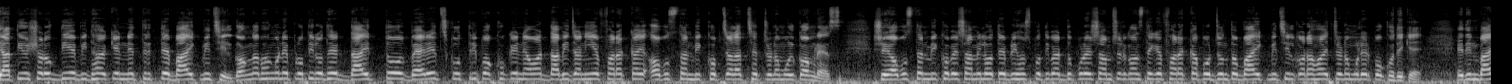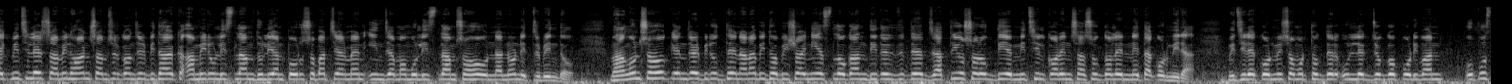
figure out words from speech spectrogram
জাতীয় সড়ক দিয়ে বিধায়কের নেতৃত্বে বাইক মিছিল। গঙ্গা ভাঙনে প্রতিরোধের দায়িত্ব ব্যারেজ কর্তৃপক্ষকে নেওয়ার দাবি জানিয়ে ফারাক্কায় অবস্থান বিক্ষোভ চালাচ্ছে তৃণমূল কংগ্রেস। সেই অবস্থান বিক্ষোভে সামিল হতে বৃহস্পতিবার দুপুরে শামশেরগঞ্জ থেকে ফারাক্কা পর্যন্ত বাইক মিছিল করা হয় তৃণমূলের পক্ষ থেকে। এদিন বাইক মিছিলে সামিল হন শামশেরগঞ্জের বিধায়ক আমিরুল ইসলাম, ধুলিয়ান পৌরসভার চেয়ারম্যান ইনজামামুল ইসলাম সহ অন্যান্য নেতৃবৃন্দ। ভাঙন সহ কেন্দ্রের বিরুদ্ধে নানাবিধ বিষয় নিয়ে স্লোগান দিতে দিতে জাতীয় সড়ক দিয়ে মিছিল করেন শাসক দলের নেতাকর্মীরা। মিছিলে কর্মী সমর্থকদের উল্লেখযোগ্য পরিমাণ উপস্থিতি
